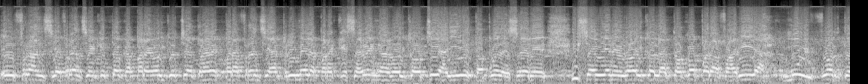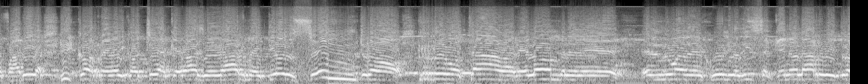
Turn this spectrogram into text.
eh, Francia, Francia que toca para Goicochea, otra vez para Francia, la primera para que se venga Goicochea, y esta puede ser, eh, y se viene Goico, la tocó para Faría, muy fuerte Faría, y corre Goicochea que va a llegar, metió el centro, rebotaba en el hombre del el 9 de julio, dice que no el árbitro,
